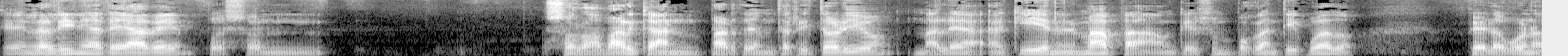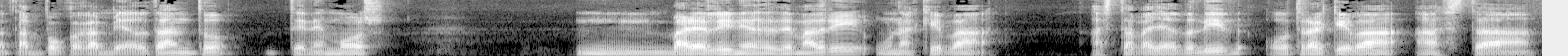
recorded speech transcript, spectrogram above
En las líneas de AVE, pues son solo abarcan parte de un territorio, ¿vale? Aquí en el mapa, aunque es un poco anticuado, pero bueno, tampoco ha cambiado tanto. Tenemos mm, varias líneas desde Madrid, una que va hasta Valladolid, otra que va hasta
